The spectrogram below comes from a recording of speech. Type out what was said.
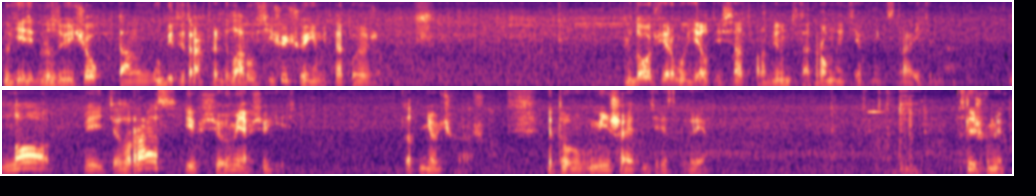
где есть грузовичок, там убитый трактор Беларуси, еще что-нибудь такое же до фирмы, где вот есть продвинутая огромная техника строительная. Но, видите, раз и все, у меня все есть. Это не очень хорошо. Это уменьшает интерес к игре. Слишком легко.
